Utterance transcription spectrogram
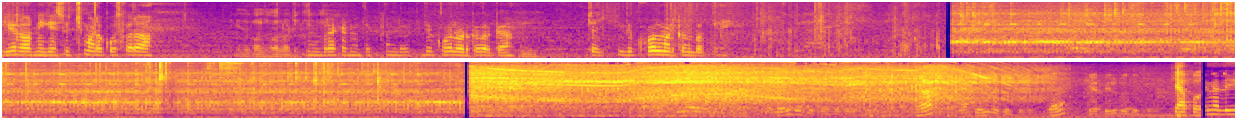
ಇಯರ್ ಅವ್ರನಿಗೆ ಸ್ವಿಚ್ ಮಾಡೋಕ್ಕೋಸ್ಕರ ಇದಕ್ಕೊಂದು ಹೋಲ್ ಬ್ರಾಕೆಟ್ನ ತೆಕ್ಕೊಂಡು ಇದಕ್ಕೆ ಹೋಲ್ ಹೊಡ್ಕೊ ಬರ್ಕ? ಹ್ಞೂ ಚೈ ಇದಕ್ಕೆ ಹೋಲ್ ಮಾಡ್ಕೊಂಡು ಬರ್ತೀನಿ ಕ್ಯಾಪ್ ಫೈನಲಿ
